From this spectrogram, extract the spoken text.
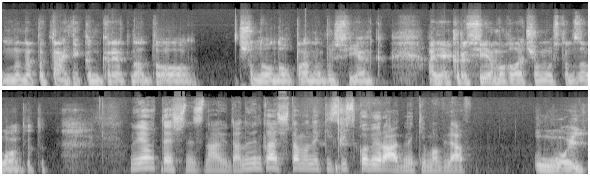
У мене питання конкретно до шановного пана Бусієнка. А як Росія могла чомусь там завадити? Ну я теж не знаю. Да. Ну він каже, що там вони якісь військові радники, мовляв. Ой,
